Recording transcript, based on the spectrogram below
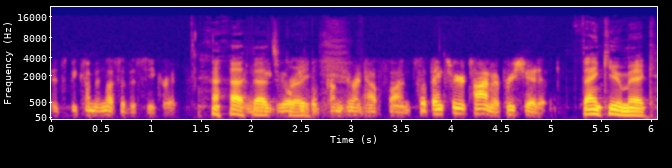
it's becoming less of a secret. That's we, great. People come here and have fun. So thanks for your time. I appreciate it. Thank you, Mick.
